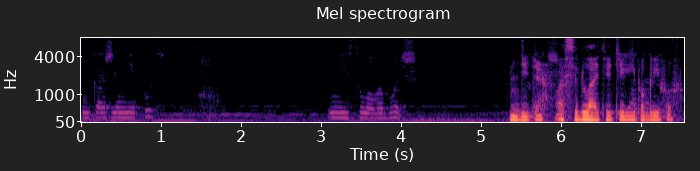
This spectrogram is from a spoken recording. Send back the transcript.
Укажи мне путь. Ни слова больше. Идите, оседлайте этих гипогрифов.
